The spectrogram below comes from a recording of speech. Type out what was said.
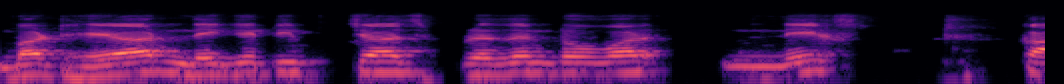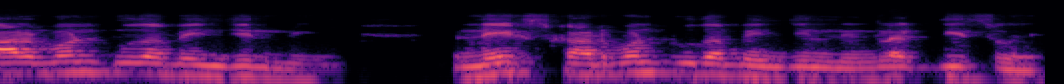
But here negative charge present over next carbon to the benzene ring. Next carbon to the benzene ring like this way.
